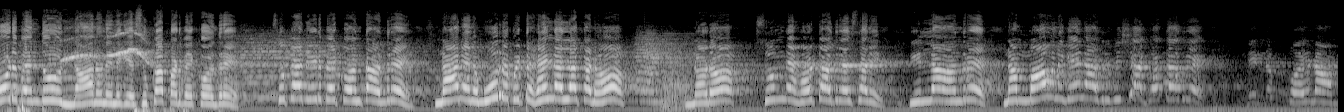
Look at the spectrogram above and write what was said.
ಓಡ್ ಬಂದು ನಾನು ನಿನಗೆ ಸುಖ ಪಡ್ಬೇಕು ಅಂದ್ರೆ ಸುಖ ನೀಡಬೇಕು ಅಂತ ಅಂದ್ರೆ ನಾನೇನು ಮೂರು ಬಿಟ್ಟು ಹೆಣ್ಣಲ್ಲ ಕಣೋ? ನೋಡೋ ಸುಮ್ಮನೆ ಹೊರಟಾದ್ರೆ ಸರಿ, ಇಲ್ಲ ಅಂದ್ರೆ ನಮ್ಮ ಮಾವನಿಗೆ ಏನಾದ್ರೂ ವಿಷಯ ಗೊತ್ತಾದ್ರೆ ನಿನ್ನ ಪರಿಣಾಮ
